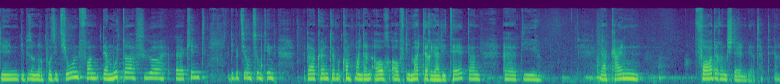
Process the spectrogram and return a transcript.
den, die besondere Position von der Mutter für äh, Kind, die Beziehung zum Kind. Da könnte, kommt man dann auch auf die Materialität, dann äh, die ja keinen vorderen Stellenwert hat. Ja.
